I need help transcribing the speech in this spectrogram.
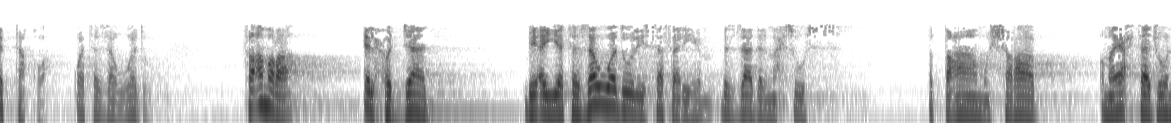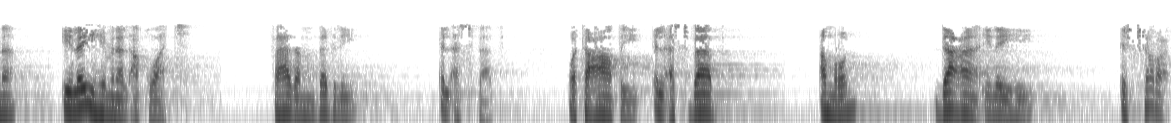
التقوى وتزودوا. فأمر الحجاج بأن يتزودوا لسفرهم بالزاد المحسوس الطعام والشراب وما يحتاجون إليه من الأقوات. فهذا من بذل الأسباب وتعاطي الأسباب أمر دعا إليه الشرع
